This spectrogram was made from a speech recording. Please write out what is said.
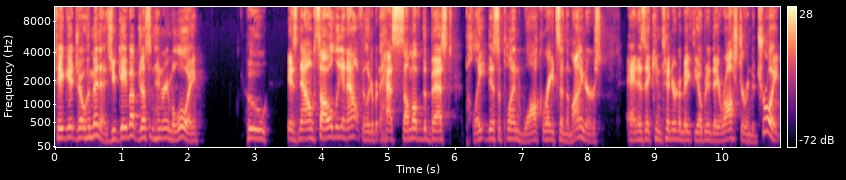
to get Joe Jimenez. You gave up Justin Henry Malloy, who is now solidly an outfielder, but has some of the best plate discipline, walk rates in the minors, and is a contender to make the opening day roster in Detroit,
